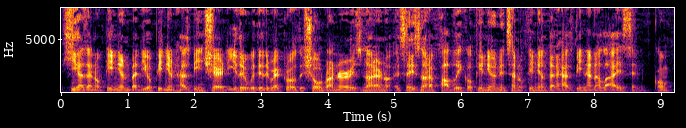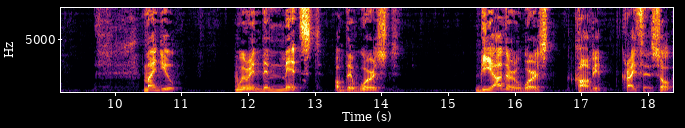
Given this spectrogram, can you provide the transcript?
He has an opinion, but the opinion has been shared either with the director or the showrunner. It's not an, it's, it's not a public opinion. It's an opinion that has been analyzed and come. Mind you, we're in the midst of the worst, the other worst COVID crisis. So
